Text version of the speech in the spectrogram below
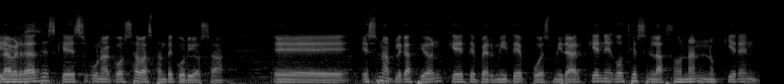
la verdad es que es una cosa bastante curiosa. Eh, es una aplicación que te permite pues mirar qué negocios en la zona no quieren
